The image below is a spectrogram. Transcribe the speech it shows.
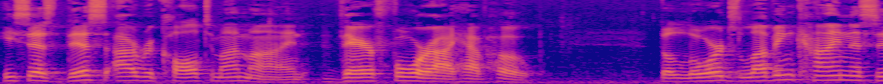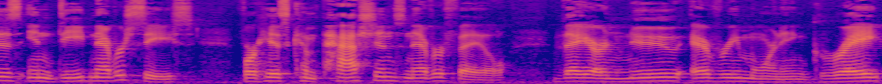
he says, This I recall to my mind, therefore I have hope. The Lord's loving kindnesses indeed never cease, for his compassions never fail. They are new every morning. Great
